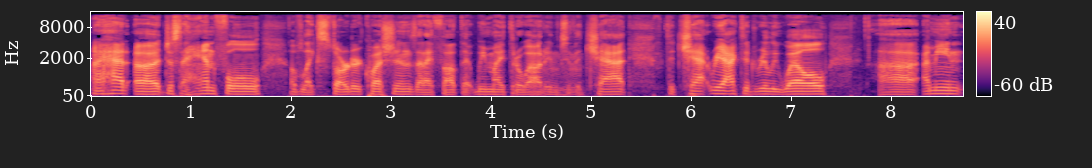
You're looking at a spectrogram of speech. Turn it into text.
I had uh, just a handful of like starter questions that I thought that we might throw out into Mm-hmm. the chat. The chat reacted really well. Uh, I mean,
